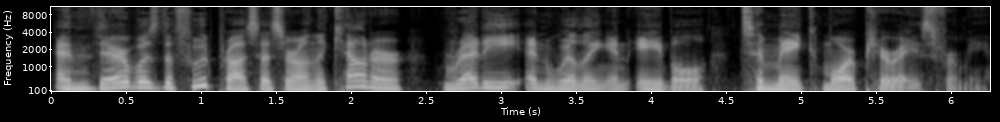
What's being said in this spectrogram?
And there was the food processor on the counter, ready and willing and able to make more purees for me.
